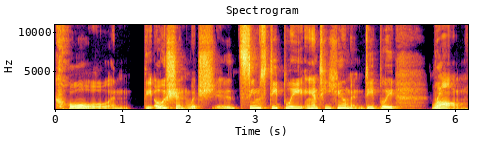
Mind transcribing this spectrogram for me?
coal and the ocean which uh, seems deeply anti-human deeply wrong.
